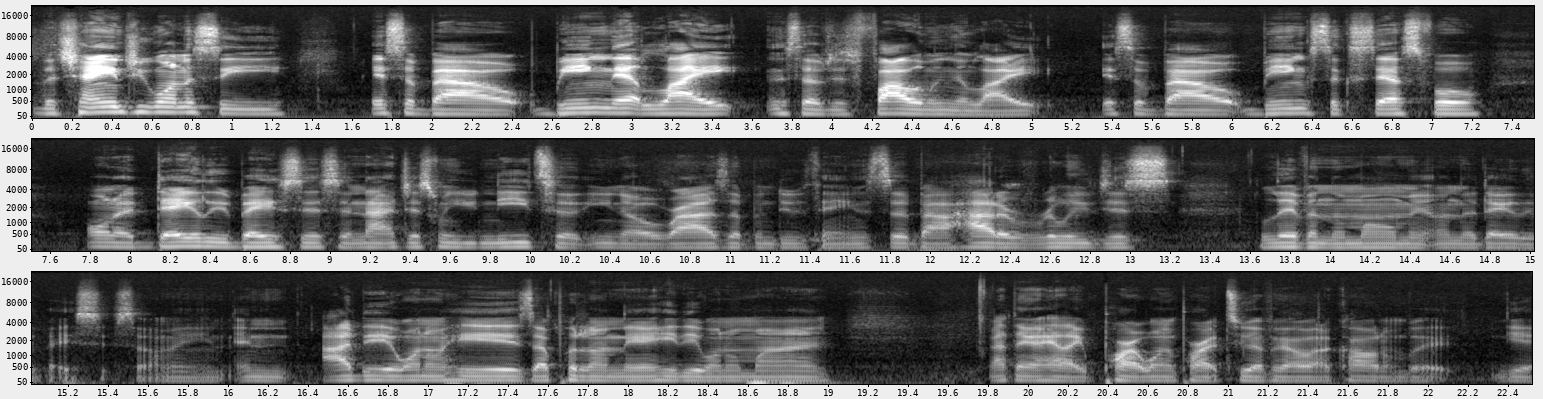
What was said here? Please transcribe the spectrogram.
the change you want to see. It's about being that light instead of just following the light. It's about being successful on a daily basis and not just when you need to, you know, rise up and do things. It's about how to really just live in the moment on a daily basis. So I mean, and I did one on his. I put it on there. He did one on mine. I think I had like part one, part two. I forgot what I called them, but yeah,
